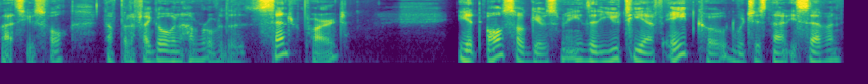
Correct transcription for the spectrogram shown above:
That's useful. Now, but if I go and hover over the center part, it also gives me the UTF-8 code, which is 97,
